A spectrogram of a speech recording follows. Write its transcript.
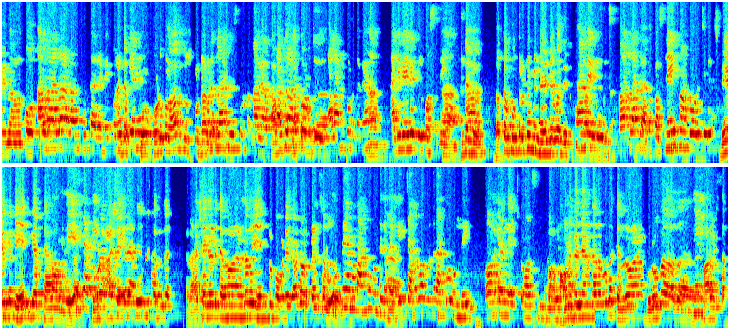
ఈయన అనుకోవచ్చు? అలా అలా అలా అనుకుంటారండి. అంటే కొడుకుకి అని కొ- కొడుకులాగా చూసుకుంటున్నాడు ఇప్పుడు ప్లాన్ చేసుకుంటున్నారు కాబట్టి కాబట్టి అట్లా అనకూడదు దత్తపుత్రుడు. అలా అనకూడదుగా ఆ, అది వేరే వస్తుంది. అంటే దత్తపుత్రుడు మీరు నెగిటివ్గా తీసుకుంటారు స్నేహితులు ఏజ్ గ్యాప్ చాలా ఉంది. ఇప్పుడు రాజశేఖర రెడ్డి రాజశేఖర రెడ్డి చంద్రబాబు నాయుడు గారు ఏజ్ గ్రూప్ ఒకటే కాబట్టి వాళ్ళ ఫ్రెండ్స్ ఉంది కదండి చంద్రబాబు గారు ఉంది. పవన్ కళ్యాణ్ నేర్చుకోవాల్సింది పవన్ కళ్యాణ్ గారు కూడా చంద్రబాబు గురువుగా భావిస్తారు.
